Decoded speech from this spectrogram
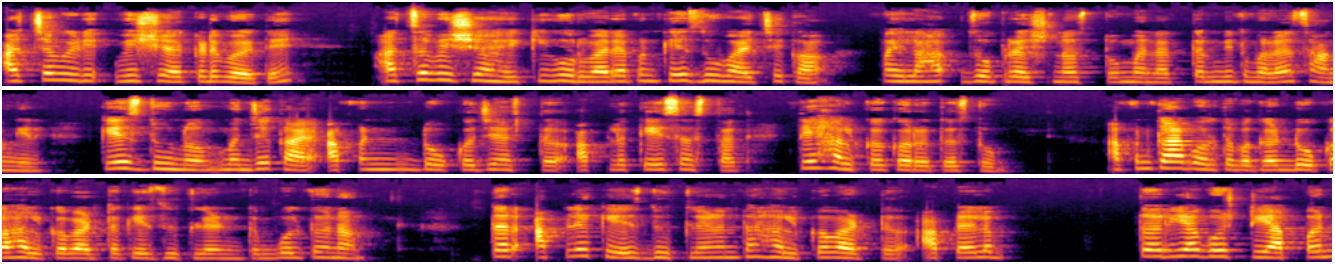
आजच्या विडि विषयाकडे वळते. आजचा विषय आहे की गुरुवारी आपण केस धुवायचे का? पहिला हा जो प्रश्न असतो मनात तर मी तुम्हाला सांगेन. केस धुणं म्हणजे काय? आपण डोकं जे असतं आपलं केस असतात ते हलकं करत असतो. आपण काय बोलतो बघा? डोकं हलकं वाटतं केस धुतल्यानंतर बोलतो ना. तर आपले केस धुतल्यानंतर हलकं वाटतं. आपल्याला तर या गोष्टी आपण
